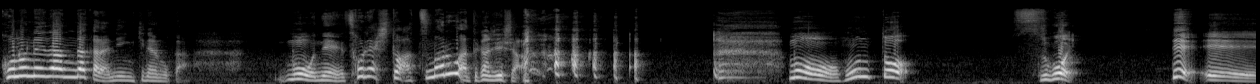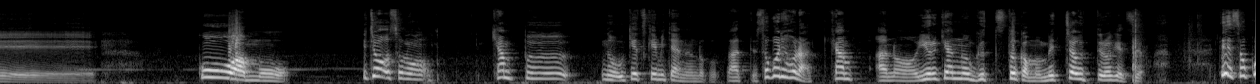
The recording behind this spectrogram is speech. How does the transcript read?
この値段だから人気なのか。もうね、そりゃ人集まるわって感じでした。もう、ほんと、すごい。で、えー、こうはもう、一応その、キャンプの受付みたいなのがあって、そこにほら、キャンプ、あの、ゆるキャンのグッズとかもめっちゃ売ってるわけですよ。で、そこ、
